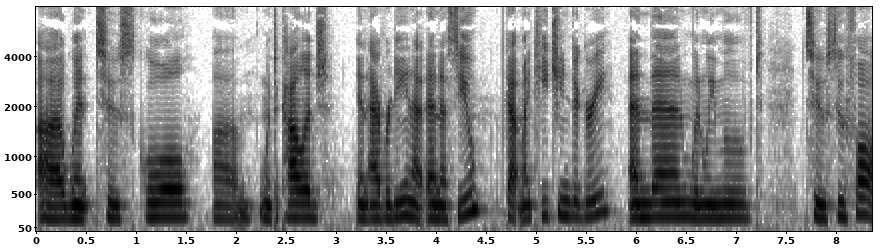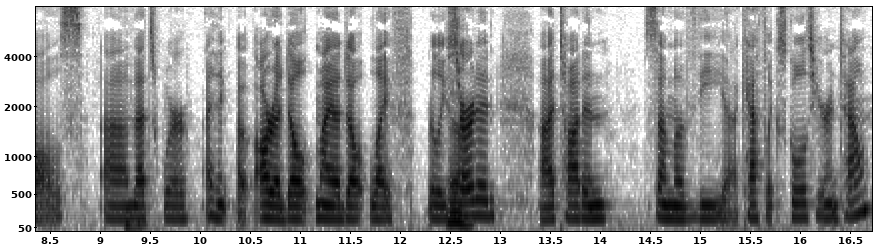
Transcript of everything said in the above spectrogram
Uh, went to school, um, went to college in Aberdeen at NSU, got my teaching degree, and then when we moved to Sioux Falls, um, that's where I think uh, our adult, my adult life really started. I taught in some of the uh, Catholic schools here in town,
